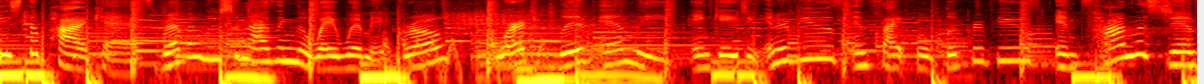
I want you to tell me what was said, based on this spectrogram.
Unleash the Podcast, revolutionizing the way women grow, work, live, and lead, engaging interviews, insightful book reviews, and timeless gems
